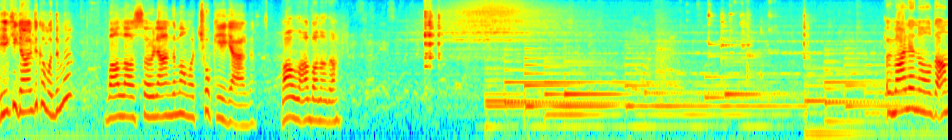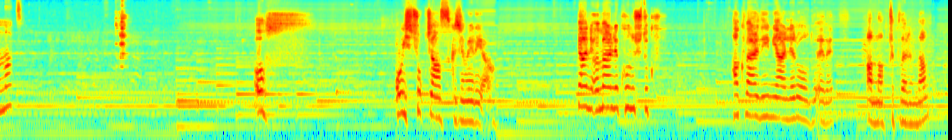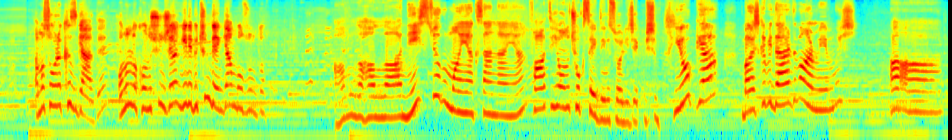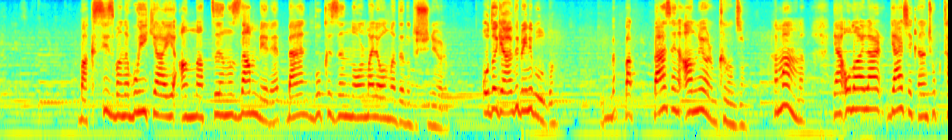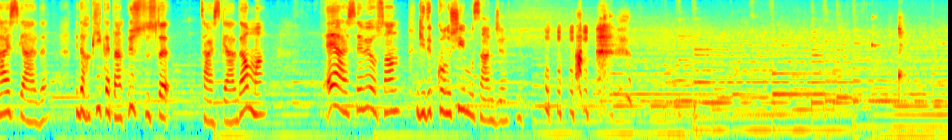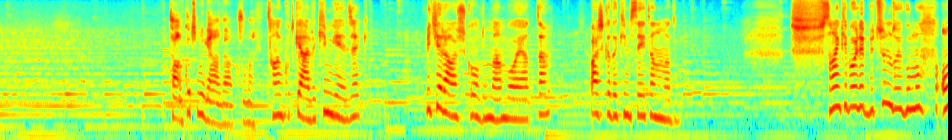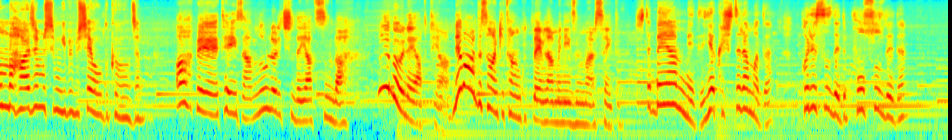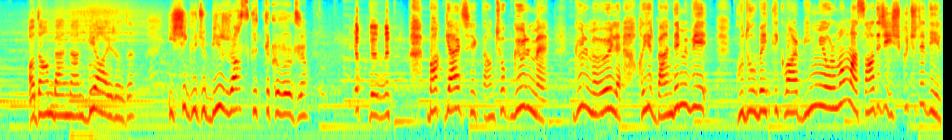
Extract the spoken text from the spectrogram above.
İyi ki geldik ama değil mi? Vallahi söylendim ama çok iyi geldi. Vallahi bana da. Ömer'le ne oldu anlat. Of. O iş çok can sıkıcı Meri ya. Yani Ömer'le konuştuk. Hak verdiğim yerleri oldu evet. Anlattıklarından. Ama sonra kız geldi. Onunla konuşunca yine bütün dengem bozuldu. Allah Allah ne istiyor bu manyak senden ya? Fatih'e onu çok sevdiğini söyleyecekmişim. Yok ya başka bir derdi var mıymış? Aa. Bak siz bana bu hikayeyi anlattığınızdan beri ben bu kızın normal olmadığını düşünüyorum. O da geldi beni buldu. B- bak ben seni anlıyorum Kıvılcım. Tamam mı? Yani olaylar gerçekten çok ters geldi. Bir de hakikaten üst üste ters geldi ama eğer seviyorsan Gidip konuşayım mı sence? Tankut mu geldi aklına? Tankut geldi kim gelecek? Bir kere aşık oldum ben bu hayatta. Başka da kimseyi tanımadım. Sanki böyle bütün duygumu onda harcamışım gibi bir şey oldu Kıvılcım. Ah be teyzem nurlar içinde yatsın da. Niye böyle yaptı ya? Ne vardı sanki Tankut'la evlenmene izin verseydin? İşte beğenmedi, yakıştıramadı. Parasız dedi, pulsuz dedi. Adam benden bir ayrıldı. İşi gücü bir rast gitti Kıvılcım. Yaptın mı? Bak gerçekten çok gülme. Gülme öyle. Hayır bende mi bir gudubetlik var bilmiyorum ama sadece iş güç de değil.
